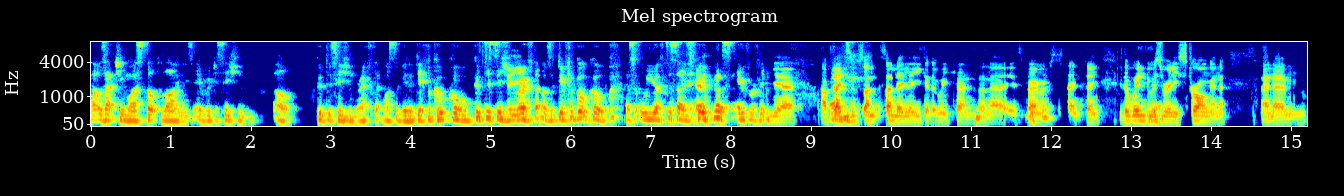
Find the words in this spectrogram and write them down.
that, was actually my stop line is every decision. Oh, good decision, ref. That must have been a difficult call. Good decision, Yeah. ref. That was a difficult call. That's all you have to say. To Yeah. That's everything. yeah, I played Um, some sun, Sunday league at the weekend, and uh, it's very much the same thing. The wind was Yeah. really strong, and and um,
